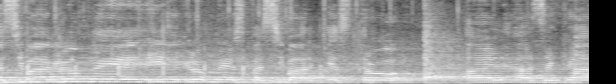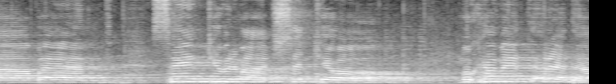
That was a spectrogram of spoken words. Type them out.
Спасибо огромное и огромное спасибо оркестру Аль-Азыка Бенд. Thank you very much. Thank you. Мухаммед Реда.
